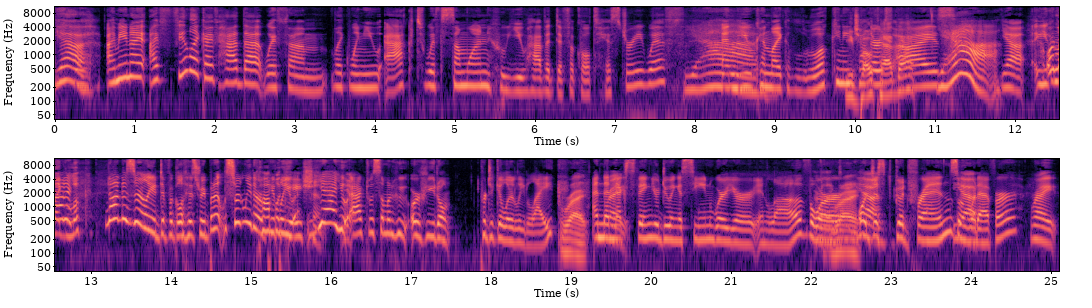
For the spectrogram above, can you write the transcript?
Yeah. I mean, I, I feel like I've had that with, um, like when you act with someone who you have a difficult history with. Yeah. And you can like look in You each other's had that? eyes. Yeah. Yeah. You or can like a- look. not necessarily a difficult history, but it, certainly there are people you yeah you Yeah. act with someone who or who you don't particularly like, Right. And then Right. next thing you're doing a scene where you're in love or Right. or Yeah. just good friends or whatever. Right.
